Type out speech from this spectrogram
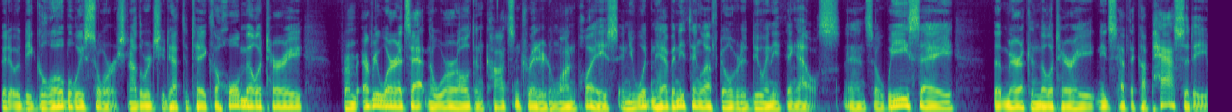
but it would be globally sourced. In other words, you'd have to take the whole military from everywhere it's at in the world and concentrate it in one place, and you wouldn't have anything left over to do anything else. And so we say the American military needs to have the capacity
